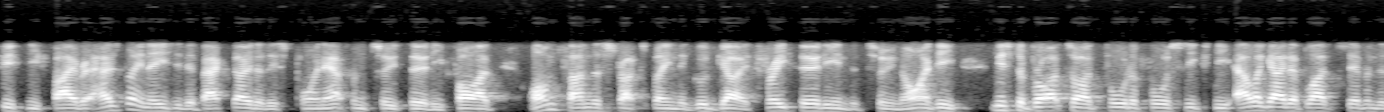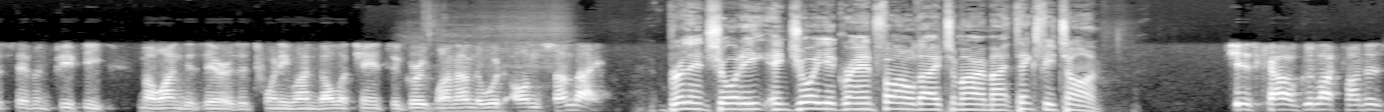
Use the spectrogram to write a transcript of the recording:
fifty favourite, has been easy to back though to this point, out from two thirty five. On Thunderstruck's been the good go, three thirty into two ninety. Mister Brightside four to four sixty. Alligator Blood seven to seven fifty. Moanga Zero is a twenty one dollar chance of Group One Underwood on Sunday. Brilliant, Shorty. Enjoy your grand final day tomorrow, mate. Thanks for your time. Cheers, Carl. Good luck, punters.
